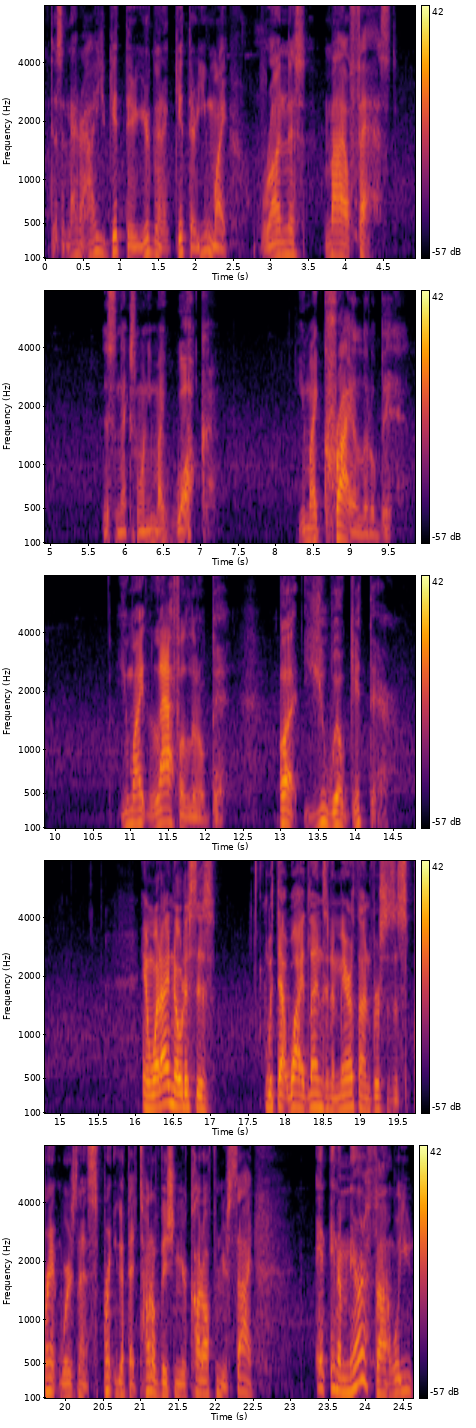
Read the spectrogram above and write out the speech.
It doesn't matter how you get there, you're going to get there. You might run this mile fast this next one, you might walk. You might cry a little bit. You might laugh a little bit, but you will get there. And what I notice is with that wide lens in a marathon versus a sprint, whereas in that sprint, you got that tunnel vision, you're cut off from your side. And in a marathon, well, you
